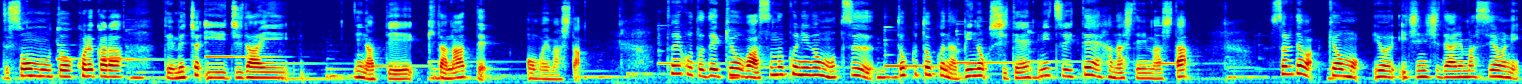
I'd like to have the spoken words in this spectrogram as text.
でそう思うとこれからってめっちゃいい時代になってきたなって思いました。ということで今日はその国が持つ独特な美の視点について話してみました。それでは今日も良い一日でありますように。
